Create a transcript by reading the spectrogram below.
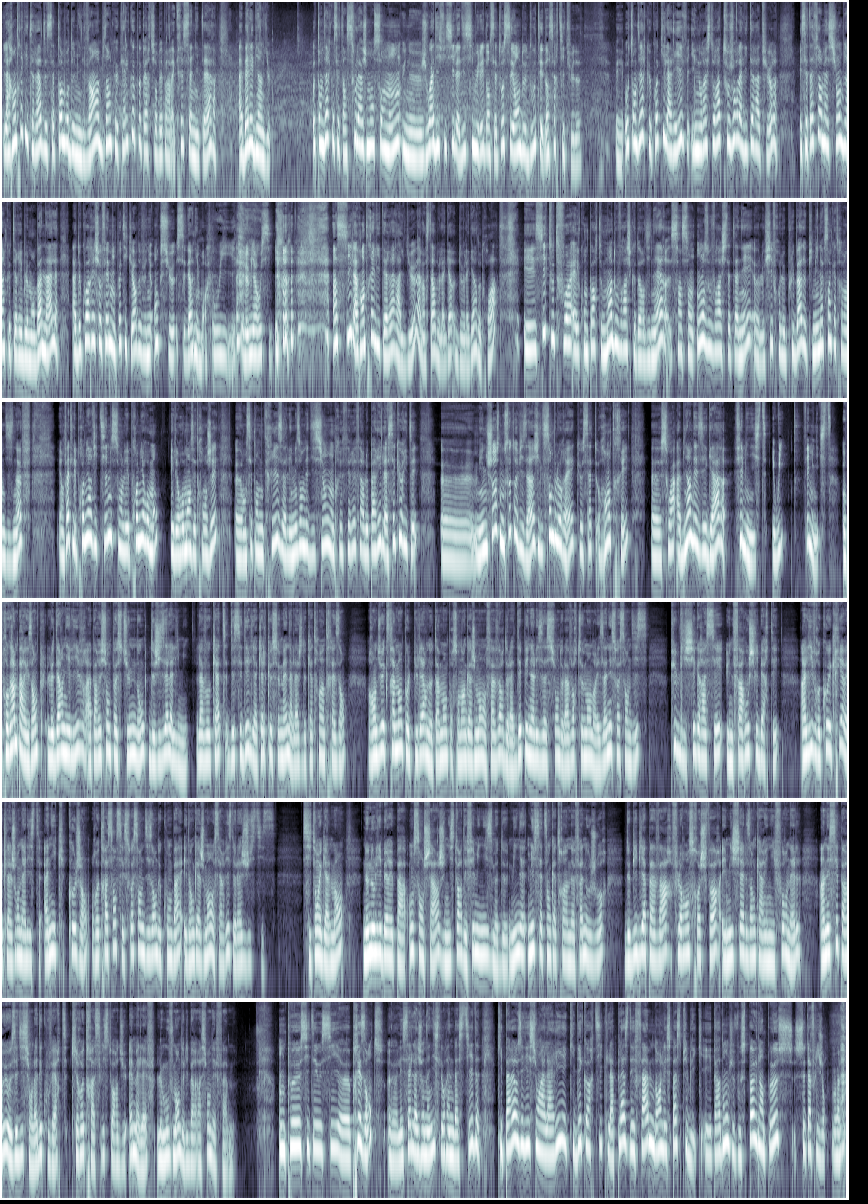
La rentrée littéraire de septembre 2020, bien que quelque peu perturbée par la crise sanitaire, a bel et bien lieu. Autant dire que c'est un soulagement sans nom, une joie difficile à dissimuler dans cet océan de doutes et d'incertitudes. Et autant dire que quoi qu'il arrive, il nous restera toujours la littérature, et cette affirmation, bien que terriblement banale, a de quoi réchauffer mon petit cœur devenu anxieux ces derniers mois. Oui, et le mien aussi. Ainsi, la rentrée littéraire a lieu, à l'instar de, la guerre de la guerre de Troie. Et si toutefois elle comporte moins d'ouvrages que d'ordinaire, 511 ouvrages cette année, euh, le chiffre le plus bas depuis 1999. Et en fait, les premières victimes sont les premiers romans et les romans étrangers. Euh, en ces temps de crise, les maisons d'édition ont préféré faire le pari de la sécurité. Euh, mais une chose nous saute au visage, il semblerait que cette rentrée soit à bien des égards féministe. Et oui, féministe. Au programme, par exemple, le dernier livre, apparition posthume donc, de Gisèle Halimi, l'avocate décédée il y a quelques semaines à l'âge de 93 ans, rendue extrêmement populaire notamment pour son engagement en faveur de la dépénalisation de l'avortement dans les années 70, publie chez Grasset Une farouche liberté, un livre coécrit avec la journaliste Annick Cogent, retraçant ses 70 ans de combat et d'engagement au service de la justice. Citons également Ne nous libérez pas, on s'en charge, une histoire des féminismes de 1789 à nos jours, de Bibia Pavard, Florence Rochefort et Michel Zancarini-Fournel, un essai paru aux éditions La Découverte qui retrace l'histoire du MLF, le mouvement de libération des femmes. On peut citer aussi euh, Présente, euh, l'essai de la journaliste Lorraine Bastide, qui paraît aux éditions Alary et qui décortique la place des femmes dans l'espace public. Et pardon, je vous spoil un peu, c'est affligeant. Voilà.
